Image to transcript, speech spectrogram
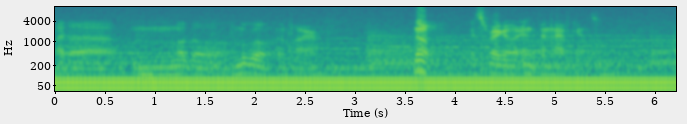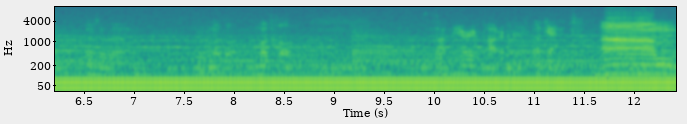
by the Mughal Mughal Empire. No, it's regular independent Afghans. Those are the Mughal Mughal. Not Harry Potter. Okay. Um.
